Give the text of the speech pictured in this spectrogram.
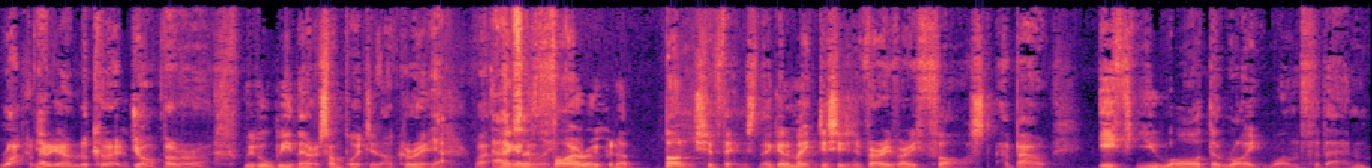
Right, I'm yep. going to go look at a job. Blah, blah, blah. We've all been there at some point in our career. right, they're going to fire open a bunch of things. They're going to make decisions very, very fast about if you are the right one for them.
